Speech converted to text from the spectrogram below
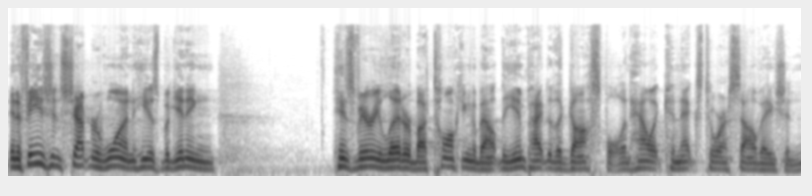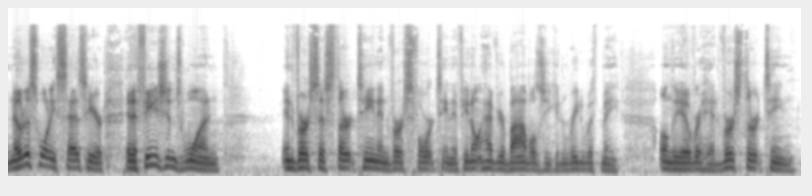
In Ephesians chapter 1, he is beginning his very letter by talking about the impact of the gospel and how it connects to our salvation. Notice what he says here in Ephesians 1 in verses 13 and verse 14. If you don't have your Bibles, you can read with me on the overhead. Verse 13.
